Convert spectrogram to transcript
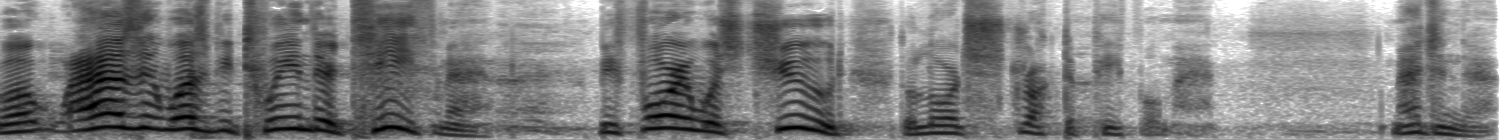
Well, as it was between their teeth, man, before it was chewed, the Lord struck the people, man. Imagine that.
